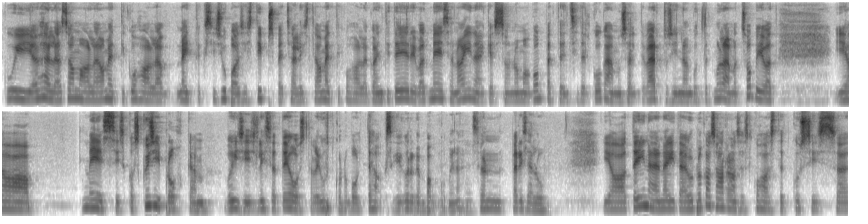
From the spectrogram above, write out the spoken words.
kui ühele samale ametikohale, näiteks siis juba siis tippspetsialisti ametikohale kandideerivad mees ja naine, kes on oma kompetentsidelt, kogemuselt ja väärtushinnangutelt mõlemad sobivad ja mees siis kas küsib rohkem või siis lihtsalt eos talle juhtkonna poolt tehaksegi kõrgem pakkumine, see on päris elu ja teine näide võib-olla ka sarnasest kohast, et kus siis äh,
